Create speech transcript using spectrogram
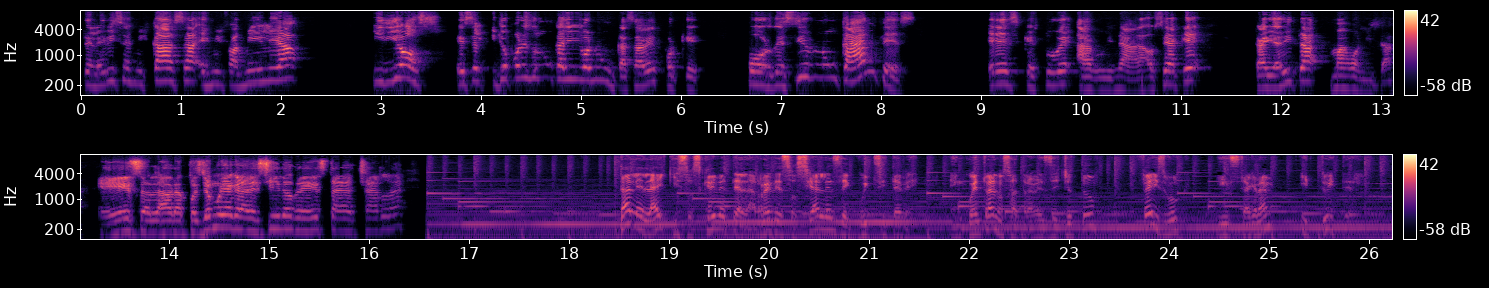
Televisa es mi casa, es mi familia y Dios es el... Yo por eso nunca digo nunca, ¿sabes? Porque por decir nunca antes es que estuve arruinada. O sea que calladita, más bonita. Eso, Laura. Pues yo muy agradecido de esta charla. Dale like y suscríbete a las redes sociales de Witsi TV. Encuéntranos a través de YouTube, Facebook, Instagram y Twitter.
